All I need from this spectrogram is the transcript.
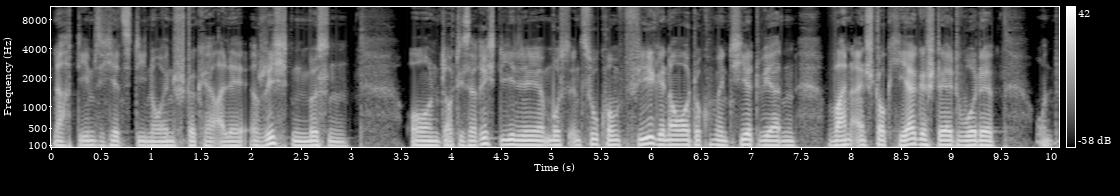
nach dem sich jetzt die neuen Stöcke alle richten müssen. Und laut dieser Richtlinie muss in Zukunft viel genauer dokumentiert werden, wann ein Stock hergestellt wurde. Und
